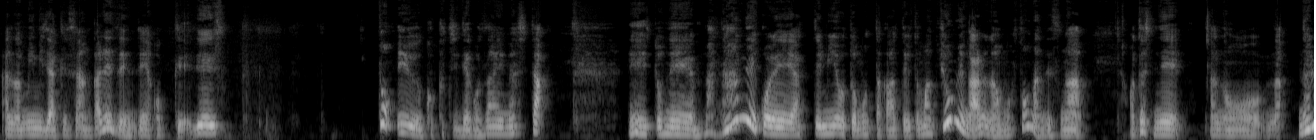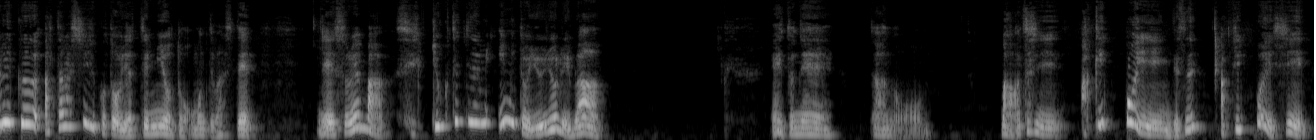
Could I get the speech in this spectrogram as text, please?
あの、耳だけ参加で全然 OK です。という告知でございました。えっ、ー、とね、まあ、なんでこれやってみようと思ったかというと、まあ、興味があるのはもうそうなんですが、私ね、あの、な、なるべく新しいことをやってみようと思ってまして、で、それはまあ、積極的な意味というよりは、えっ、ー、とね、あの、まあ私、秋っぽいんですね。秋っぽいし、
